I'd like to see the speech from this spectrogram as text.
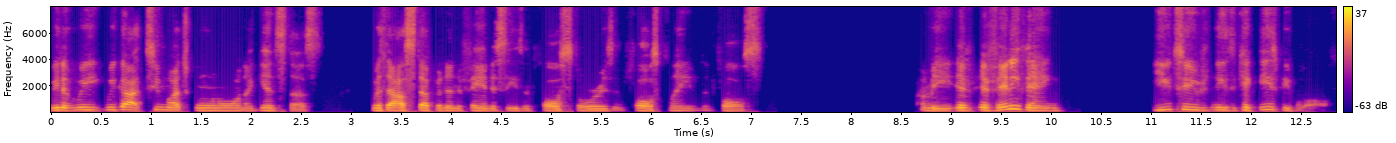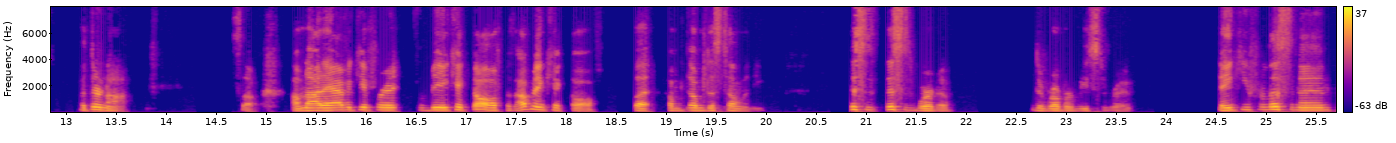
We we we got too much going on against us without stepping into fantasies and false stories and false claims and false. I mean, if if anything, YouTube needs to kick these people off, but they're not. So I'm not an advocate for it for being kicked off because I've been kicked off, but I'm I'm just telling you, this is this is where the the rubber meets the road. Thank you for listening.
